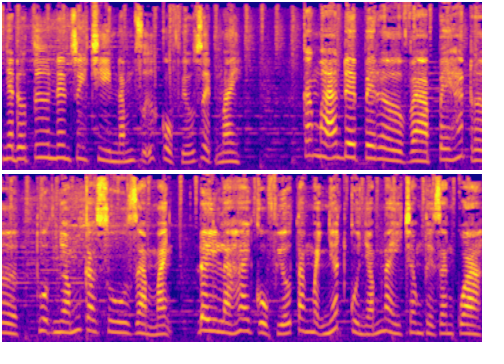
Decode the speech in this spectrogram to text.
Nhà đầu tư nên duy trì nắm giữ cổ phiếu dệt may. Các mã DPR và PHR thuộc nhóm cao su giảm mạnh. Đây là hai cổ phiếu tăng mạnh nhất của nhóm này trong thời gian qua.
